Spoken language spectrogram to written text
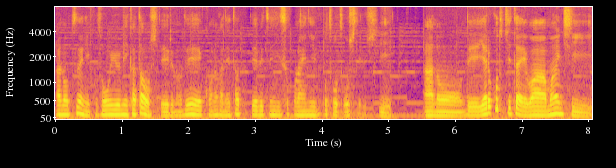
あの、常にこうそういう見方をしているので、こうなんかネタって別にそこら辺にポツポツ落ちてるし、あの、で、やること自体は毎日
